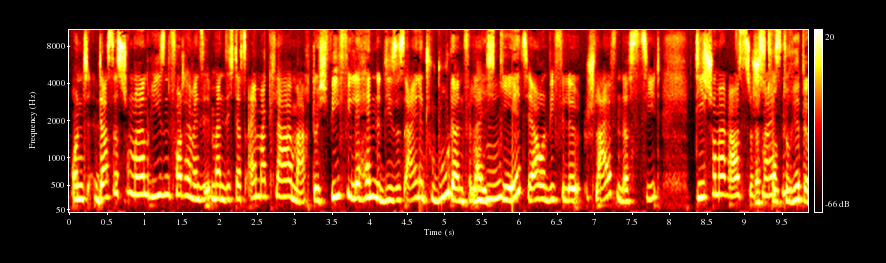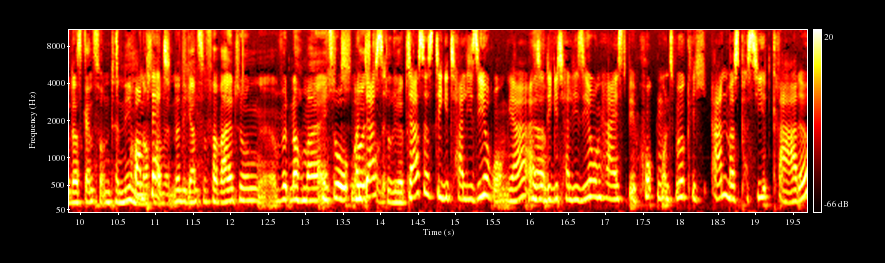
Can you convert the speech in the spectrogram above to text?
Und das ist schon mal ein Riesenvorteil, wenn Sie, man sich das einmal klar macht, durch wie viele Hände dieses eine To-Do dann vielleicht mhm. geht, ja, und wie viele Schleifen das zieht, die schon mal rauszuschmeißen. Das strukturiert ja das ganze Unternehmen nochmal mit, ne? Die ganze Verwaltung wird nochmal echt so, neu und das, strukturiert. Das ist Digitalisierung, ja. Also ja. Digitalisierung heißt, wir gucken uns wirklich an, was passiert gerade.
